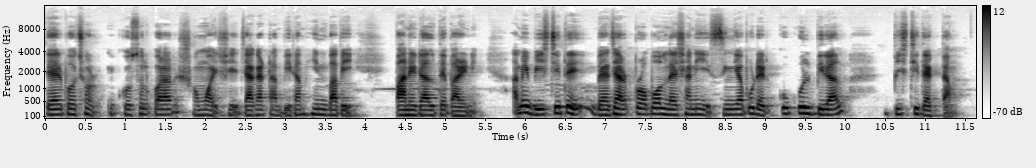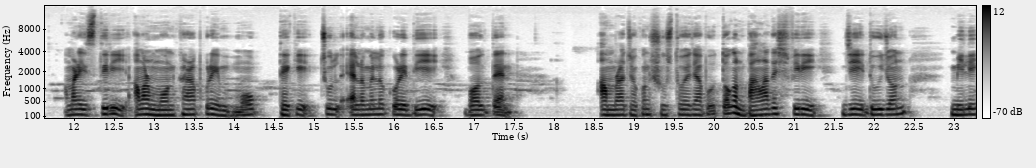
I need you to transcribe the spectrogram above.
দেড় বছর গোসল করার সময় সেই জায়গাটা বিরামহীনভাবে পানি ডালতে পারিনি। আমি বৃষ্টিতে বেজার প্রবল নেশা নিয়ে সিঙ্গাপুরের কুকুল বিড়াল বৃষ্টি দেখতাম। আমার স্ত্রী আমার মন খারাপ করে মুখ থেকে চুল এলোমেলো করে দিয়ে বলতেন, আমরা যখন সুস্থ হয়ে যাব, তখন বাংলাদেশ ফিরি, যে দুইজন মিলে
